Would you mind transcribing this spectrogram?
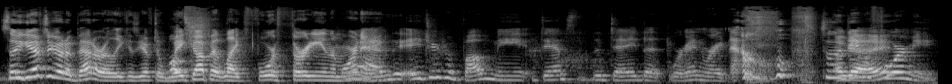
So you have to go to bed early because you have to Well, wake up at like 4:30 in the morning. Yeah, the age group above me danced the day that we're in right now. so the day before me.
